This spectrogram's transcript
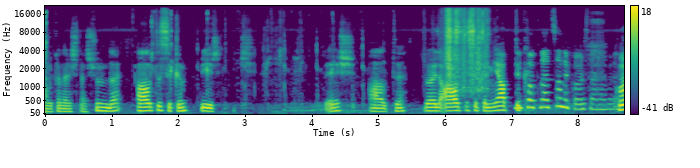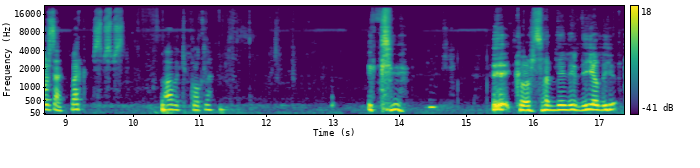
Arkadaşlar şunu da 6 sıkım. 1 2 5 6 böyle 6 sıkım Bir yaptık. koklatsana korsana bırak. Korsan bak. Pis pis pis. Al bakayım kokla. Korsan delirdi yalıyor.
